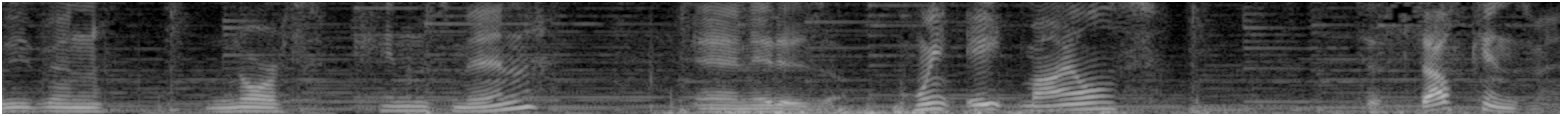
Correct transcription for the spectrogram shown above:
leaving North Kinsman, and it is 0.8 miles to South Kinsman.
